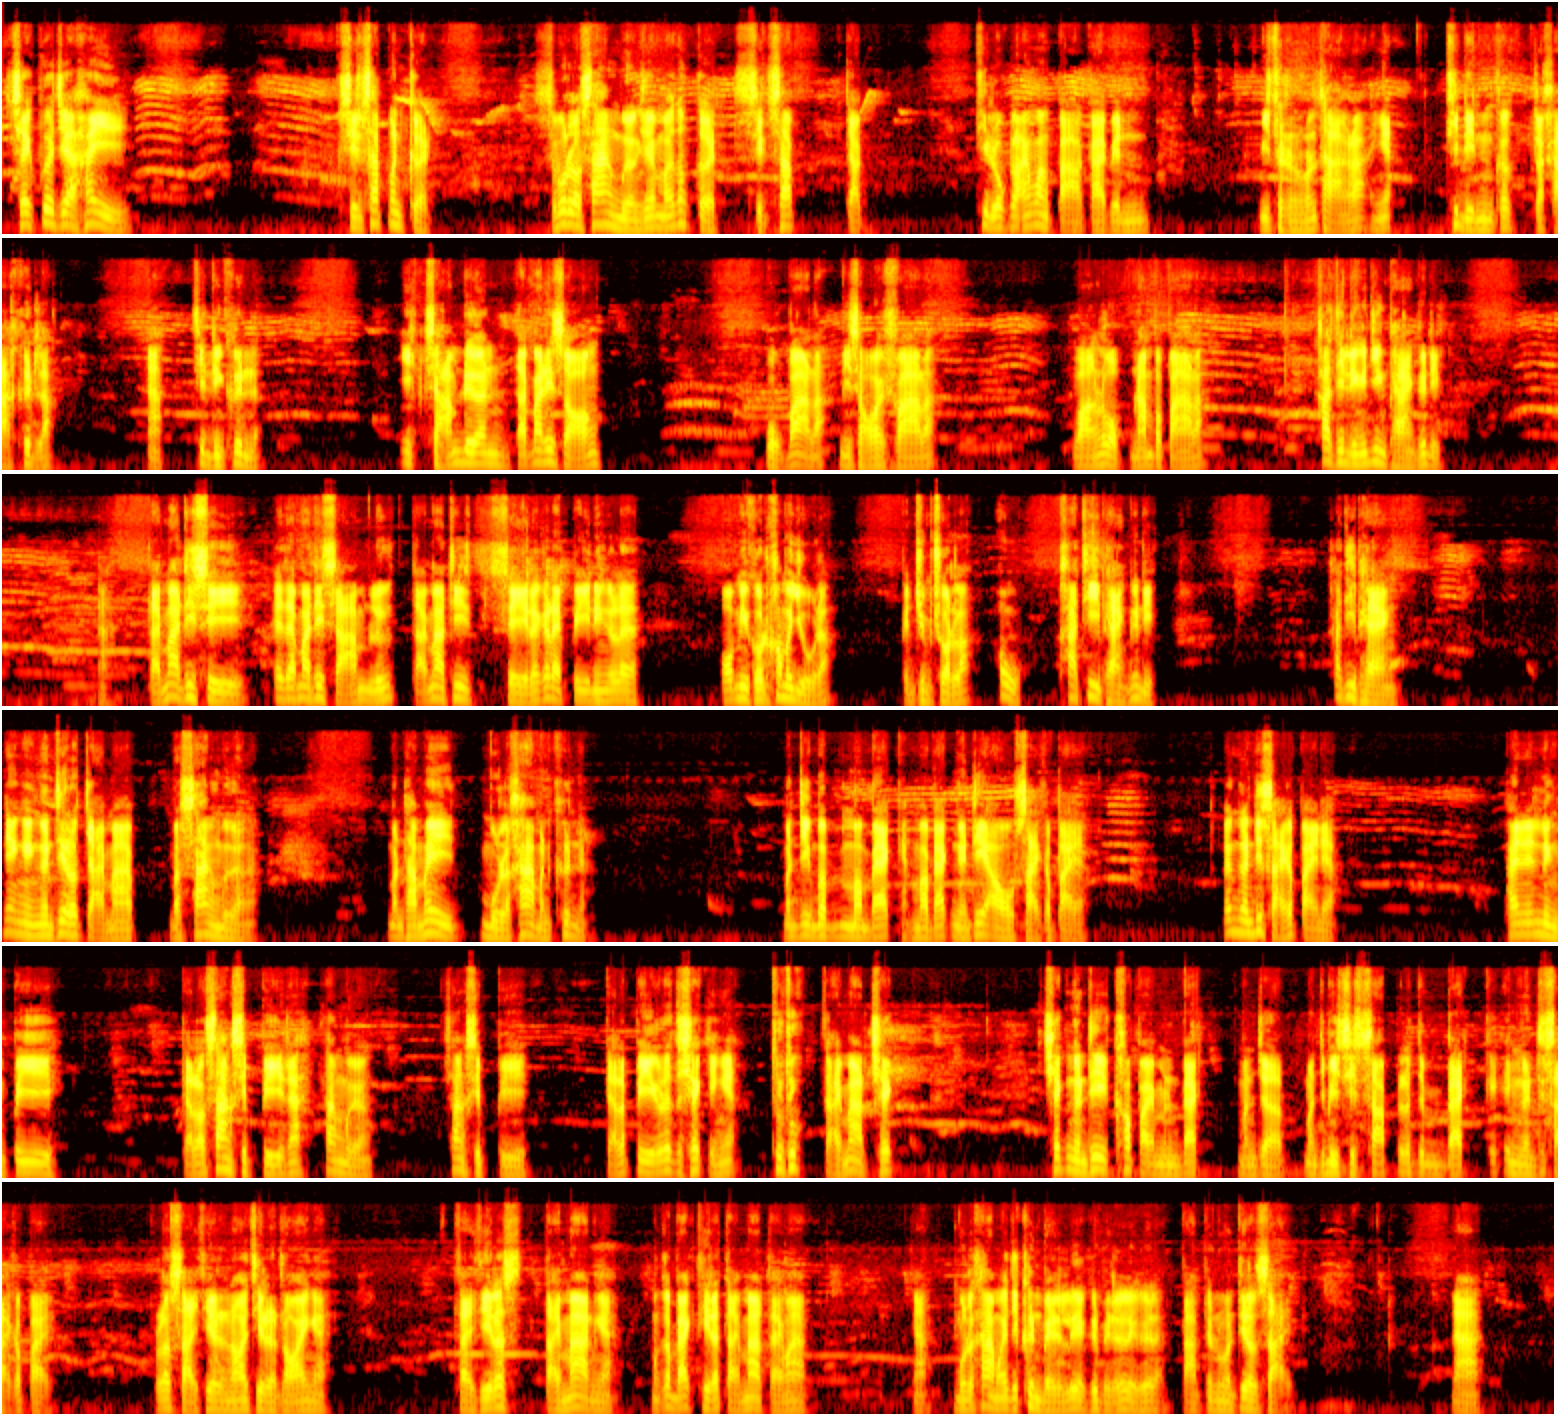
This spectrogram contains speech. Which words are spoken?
เช็คเพื่อจะให้สินทรัพย์มันเกิด สมมติเราสร้างเมืองใช่ไหมมันต้องเกิดสินทรัพย์จากที่รกร้างว่างเปล่ากลายเป็นมีถนนหนทางแล้วอย่างเงี้ยที่ดินก็ราคาขึ้นแล้วอะที่ดินขึ้นแล้วอีกสามเดือนไตรมาสที่สองปลูกบ้านละมีเสาไฟฟ้าละวางระบบน้ำประปาละ ค่าที่ดินก็ยิ่งแพงขึ้นอีกนะไตรมาสที่สี่ไอ้ไตรมาสที่สามหรือไตรมาสที่สี่แล้วก็ได้ปีหนึ่งก็เลยพอมีคนเข้ามาอยู่แล้ว เป็นชุมชนแล้วโอ้ค่าที่แพงขึ้นอีก ค่าที่แพง เนี่ยไงเงินที่เราจ่ายมามาสร้างเมืองมันทำให้มูลค่ามันขึ้นอะมันจริงมามาแบกมาแบกเงินที่เอาใส่เข้าไป แล้วเงินที่ใส่เข้าไปเนี่ย ภายในหนึ่งปี แต่เราสร้างสิบปีนะสร้างเมือง สร้างสิบปี แต่ละปีก็จะเช็คอย่างเงี้ยทุกๆไตรมาสเช็ค เช็คเงินที่เข้าไปมันแบ็กมันจะมันจะมีสินทรัพย์แล้วจะแบ็กเงินที่ใส่เข้าไปเราใส่ทีละน้อยทีละน้อยไงใส่ทีละไตรมาสไงมันก็แบ็กทีละไตรมาสไตรมาสนะมูลค่ามันก็จะขึ้นไปเรื่อยๆขึ้นไปเรื่อยๆขึ้นแล้วตามจำนวนที่เราใส่นะ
